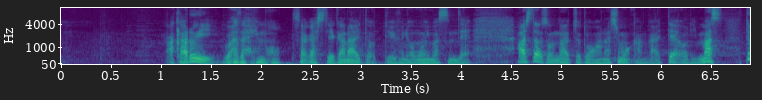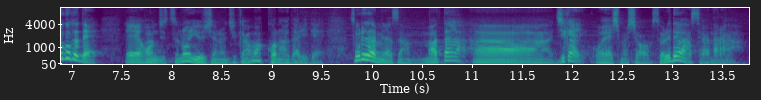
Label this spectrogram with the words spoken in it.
明るい話題も探していかないとっていうふうに思いますんで、明日はそんなちょっとお話も考えております。ということで、えー、本日の勇者の時間はこの辺りで。それでは皆さん、また次回お会いしましょう。それではさようなら。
